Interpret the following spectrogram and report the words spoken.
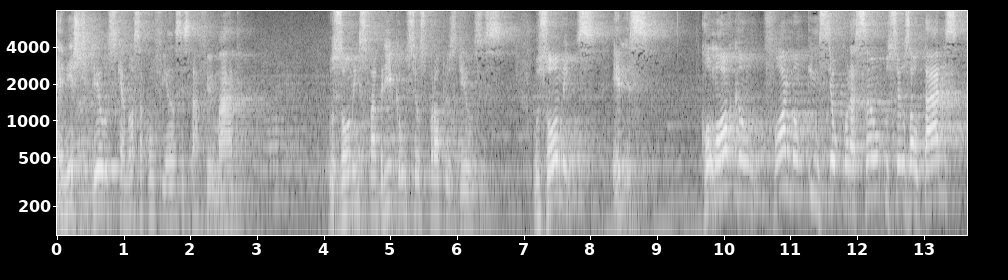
É neste Deus que a nossa confiança está firmada. Os homens fabricam os seus próprios deuses. Os homens eles colocam, formam em seu coração os seus altares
